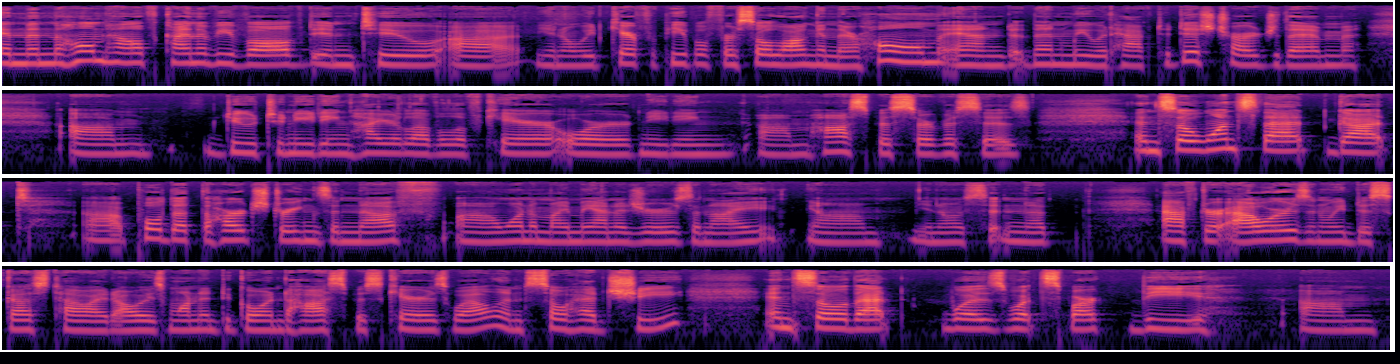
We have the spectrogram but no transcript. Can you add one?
and then the home health kind of evolved into, uh, you know, we'd care for people for so long in their home, and then we would have to discharge them um, due to needing higher level of care or needing um, hospice services. And so once that got uh, pulled at the heartstrings enough, uh, one of my managers and I, um, you know, sitting at after hours, and we discussed how I'd always wanted to go into hospice care as well, and so had she. And so that was what sparked the um,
